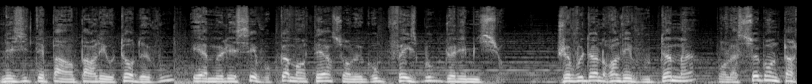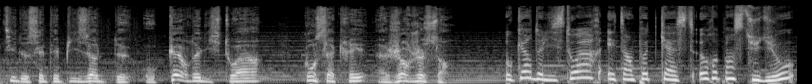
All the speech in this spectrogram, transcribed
n'hésitez pas à en parler autour de vous et à me laisser vos commentaires sur le groupe Facebook de l'émission. Je vous donne rendez-vous demain pour la seconde partie de cet épisode de Au cœur de l'histoire consacré à Georges Sand. Au cœur de l'histoire est un podcast Europe 1 Studio.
